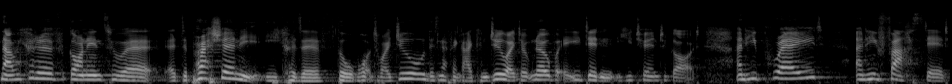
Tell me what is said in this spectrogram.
Now, he could have gone into a, a depression. He, he, could have thought, What do I do? There's nothing I can do. I don't know. But he didn't. He turned to God. And he prayed and he fasted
